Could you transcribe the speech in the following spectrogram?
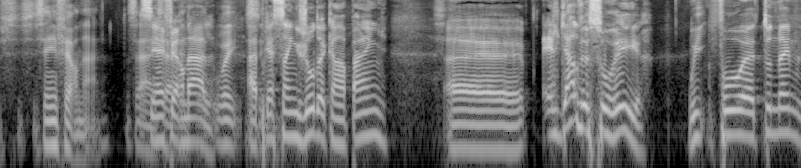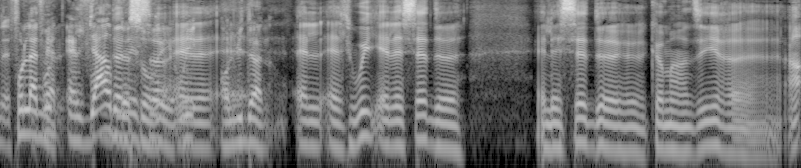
c'est infernal. C'est infernal. Oui, Après cinq jours de campagne, elle garde le sourire. Oui. Faut euh, tout de même, faut l'admettre. Elle garde le ça. sourire. Oui, Elle- on lui donne. Elle, elle- oui, elle essaie de. Elle essaie de, comment dire. euh, ah,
